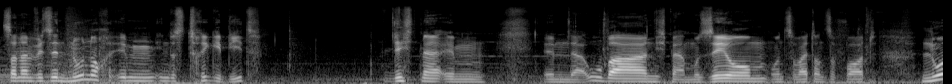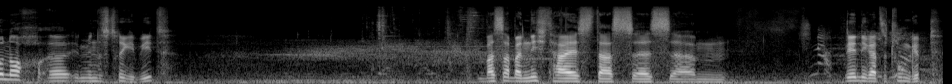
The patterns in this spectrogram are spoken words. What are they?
sondern wir sind nur noch im Industriegebiet. Nicht mehr im, in der U-Bahn, nicht mehr im Museum und so weiter und so fort. Nur noch äh, im Industriegebiet. Was aber nicht heißt, dass es ähm, weniger zu tun gibt.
